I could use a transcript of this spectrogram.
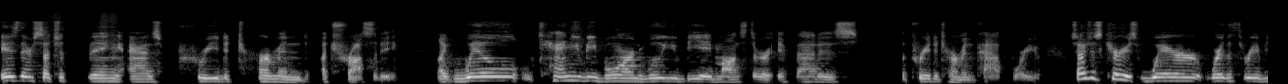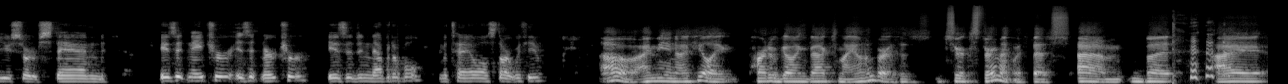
is there such a thing as predetermined atrocity? Like will can you be born? Will you be a monster if that is the predetermined path for you? So i was just curious where where the three of you sort of stand. Is it nature? Is it nurture? Is it inevitable? Mateo i'll start with you Oh, I mean, I feel like part of going back to my own birth is to experiment with this. Um, but I,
